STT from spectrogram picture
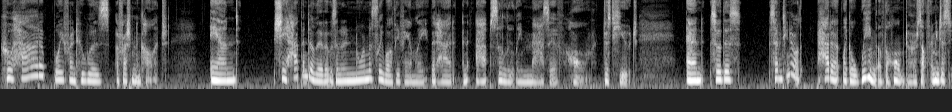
who had a boyfriend who was a freshman in college. And she happened to live, it was an enormously wealthy family that had an absolutely massive home, just huge. And so this 17 year old had a like a wing of the home to herself. I mean, just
